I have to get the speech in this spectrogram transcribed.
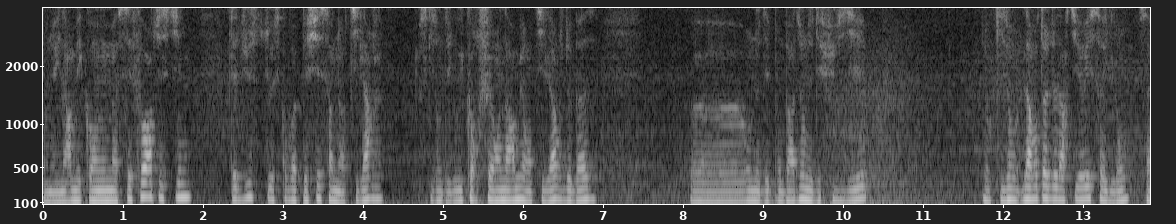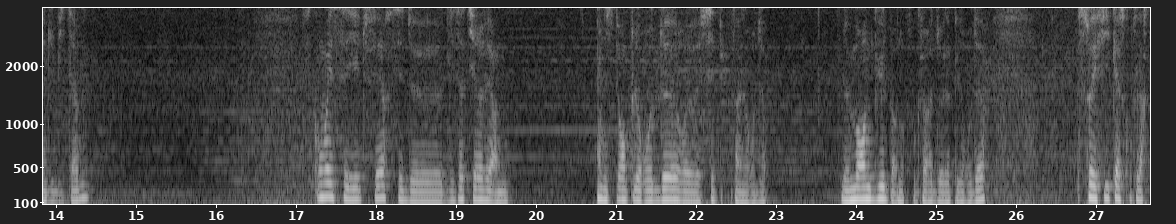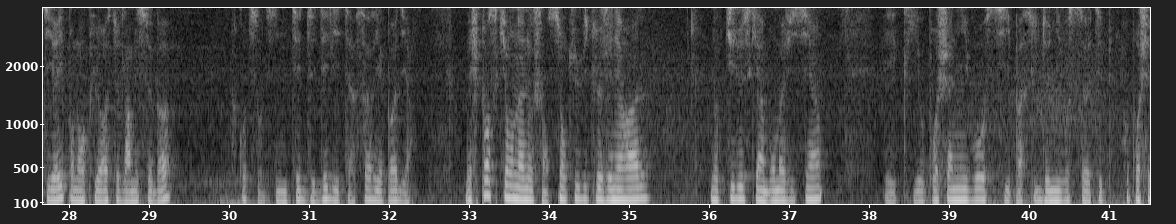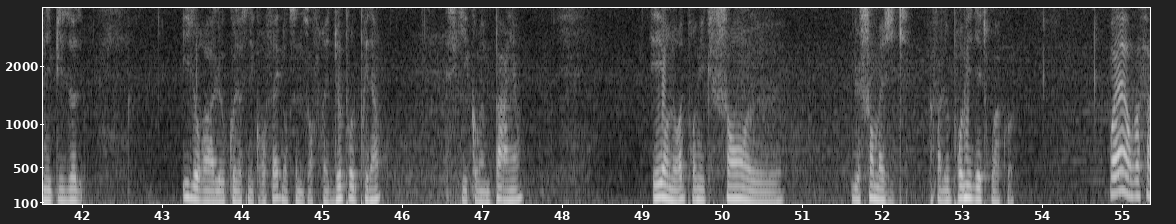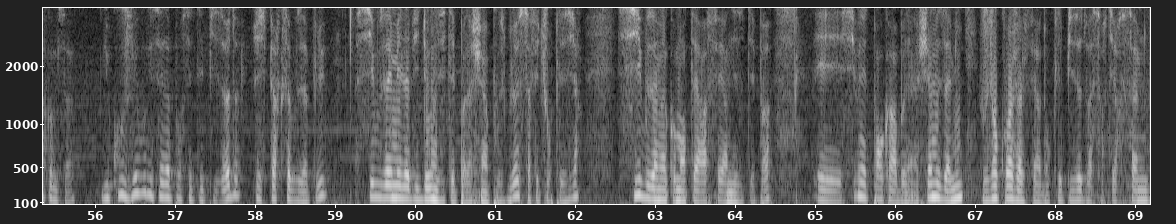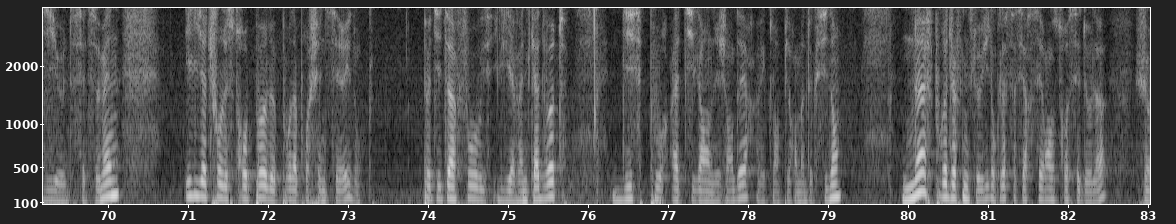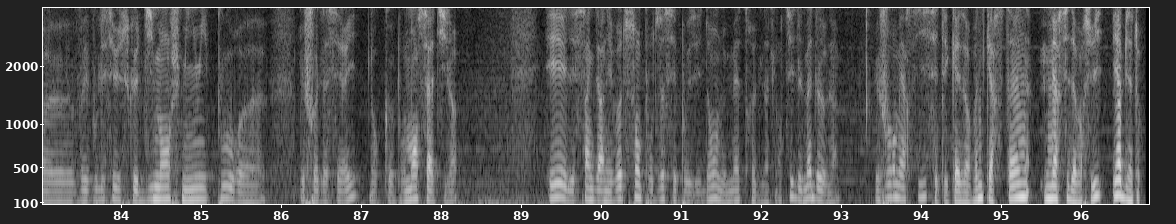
On a une armée quand même assez forte, j'estime. Peut-être juste ce qu'on va pêcher, c'est un anti-large. Parce qu'ils ont des louis corcheurs en armure anti-large de base. Euh, on a des bombardiers, on a des fusiliers. Donc ils ont l'avantage de l'artillerie, ça ils l'ont, c'est indubitable. Ce qu'on va essayer de faire, c'est de, les attirer vers nous. En espérant que le rôdeur, euh, enfin le rôdeur, le Morngul, pardon, faut que j'arrête de l'appeler rôdeur, soit efficace contre l'artillerie pendant que le reste de l'armée se bat. Contre, ils ont des unités de d'élite, ça, il n'y a pas à dire. Mais je pense qu'on a nos chances. Si on tue vite le général, Noctilus qui est un bon magicien, et qui au prochain niveau, s'il passe de niveau au prochain épisode, il aura le Colosse Nécrophage, donc ça nous en ferait deux pour le prix d'un, ce qui est quand même pas rien. Et on aura le premier champ, euh, le champ magique, enfin le premier des trois quoi. Ouais, on va faire comme ça. Du coup, je vais vous laisser là pour cet épisode. J'espère que ça vous a plu. Si vous aimé la vidéo, n'hésitez pas à lâcher un pouce bleu, ça fait toujours plaisir. Si vous avez un commentaire à faire, n'hésitez pas. Et si vous n'êtes pas encore abonné à la chaîne, les amis, je vous encourage à le faire. Donc l'épisode va sortir samedi euh, de cette semaine. Il y a toujours le Stropole pour la prochaine série. Donc, petite info, il y a 24 votes. 10 pour Attila en légendaire, avec l'Empire romain d'Occident. 9 pour Age of Mythology. Donc là, ça sert serré entre ces deux-là. Je vais vous laisser jusque dimanche minuit pour euh, le choix de la série. Donc euh, pour le moment, c'est Attila. Et les 5 derniers votes sont pour Zeus et le maître de l'Atlantide et le maître de l'Olympe. Je vous remercie, c'était Kaiser von Karstein. Merci d'avoir suivi et à bientôt.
